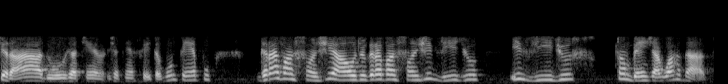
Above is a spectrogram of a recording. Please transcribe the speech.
tirado ou já tenha, já tenha feito há algum tempo, gravações de áudio, gravações de vídeo e vídeos também já guardados.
